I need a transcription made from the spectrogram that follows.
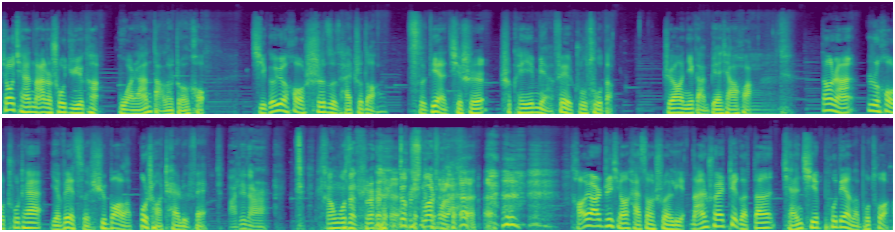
交钱拿着收据一看，果然打了折扣。几个月后，狮子才知道此店其实是可以免费住宿的，只要你敢编瞎话。当然，日后出差也为此虚报了不少差旅费。把这点儿 贪污的事儿都说出来。桃园之行还算顺利，南衰这个单前期铺垫的不错，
